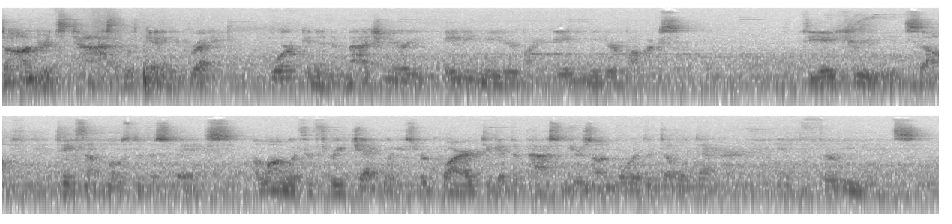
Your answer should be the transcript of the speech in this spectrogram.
The hundreds tasked with getting it ready work in an imaginary 80 meter by 80 meter box. The A380 itself takes up most of the space, along with the three jetways required to get the passengers on board the double decker in 30 minutes.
